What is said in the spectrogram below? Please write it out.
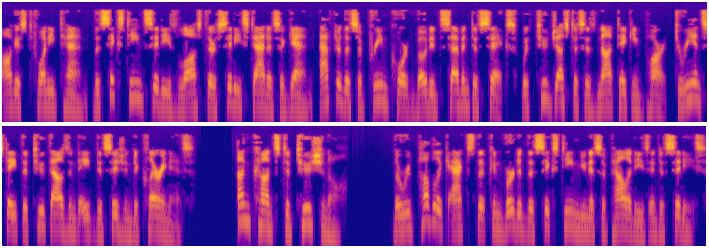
August 2010, the 16 cities lost their city status again, after the Supreme Court voted 7-6, with two justices not taking part, to reinstate the 2008 decision declaring as unconstitutional the Republic Acts that converted the 16 municipalities into cities.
